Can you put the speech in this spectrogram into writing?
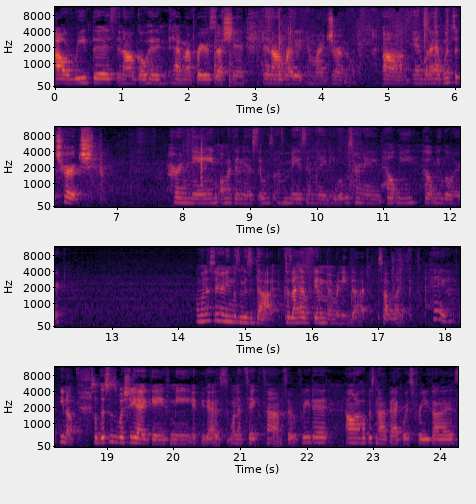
i'll read this and i'll go ahead and have my prayer session and i'll write it in my journal. Um, and when i went to church her name oh my goodness it was amazing lady. What was her name? Help me help me lord I want to say her name was Miss Dot because I have a family member named Dot. So I'm like, hey, you know. So this is what she had gave me. If you guys want to take time to read it. I I hope it's not backwards for you guys.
